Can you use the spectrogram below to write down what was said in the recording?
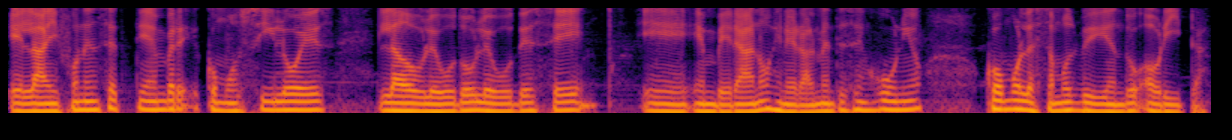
el iPhone en septiembre, como sí lo es la WWDC eh, en verano, generalmente es en junio, como la estamos viviendo ahorita,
